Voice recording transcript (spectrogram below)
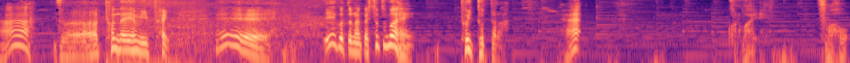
ああ、ずーっと悩みいっぱい。ええええことなんか一つもへん。と言っとったら。え？この前、スマホ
